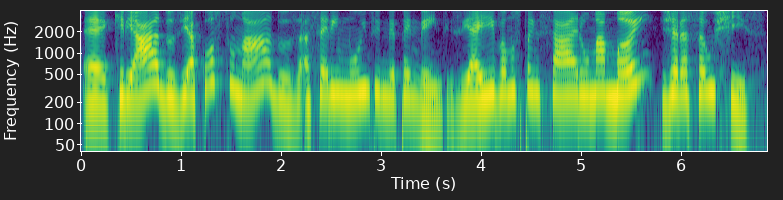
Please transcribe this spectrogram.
é, criados e acostumados a serem muito independentes. E aí vamos pensar uma mãe geração X.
